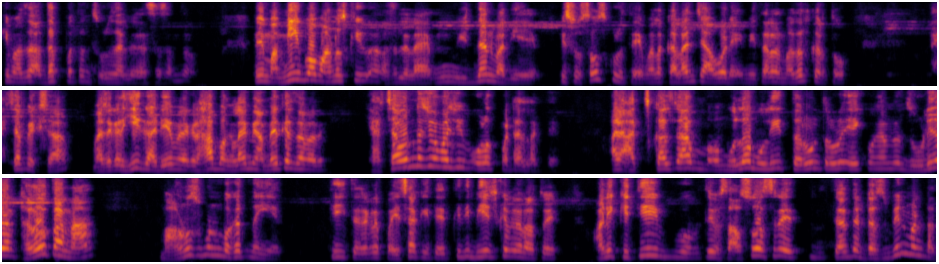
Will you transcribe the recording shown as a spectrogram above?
की माझं अधपतन सुरू झालेलं आहे असं समजावं. म्हणजे मी बा माणुसकी असलेला आहे मी विज्ञानवादी आहे मी सुसंस्कृत आहे मला कलांची आवड आहे मी इतरांना मदत करतो. ह्याच्यापेक्षा माझ्याकडे ही गाडी आहे माझ्याकडे हा बंगला आहे मी अमेरिकेत जाणार आहे. ह्याच्यावरनं जेव्हा माझी ओळख पटायला लागते. आणि आजकालच्या मुलं मुली तरुण तरुण एकमेकांना जोडीदार ठरवताना माणूस म्हणून बघत नाहीयेत. ती त्याच्याकडे पैसा किती आहे किती बीएचके मध्ये राहतोय? आणि किती ते सासू असरे त्यांना डस्टबिन म्हणतात.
